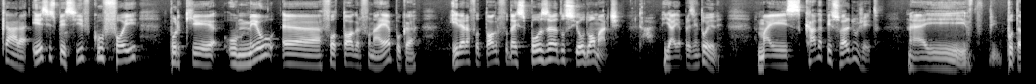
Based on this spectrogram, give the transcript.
Cara, esse específico foi porque o meu eh, fotógrafo na época, ele era fotógrafo da esposa do CEO do Walmart. E aí apresentou ele. Mas cada pessoa era de um jeito. Né? E, puta,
